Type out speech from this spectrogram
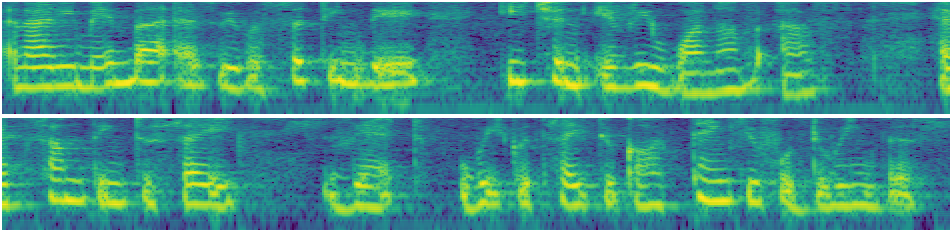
And I remember as we were sitting there, each and every one of us had something to say that we could say to God, Thank you for doing this.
